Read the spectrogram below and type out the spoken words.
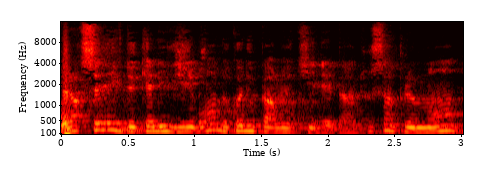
Alors ce livre de Khalil Gibran, de quoi nous parle-t-il? Eh bien tout simplement,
